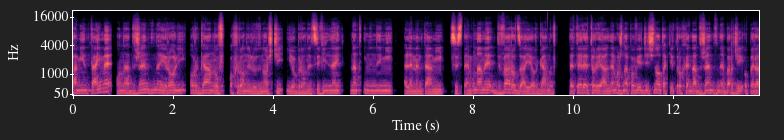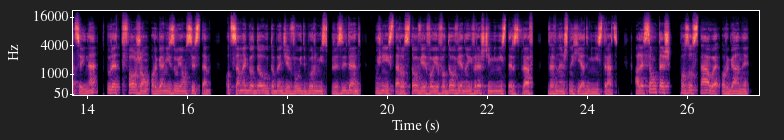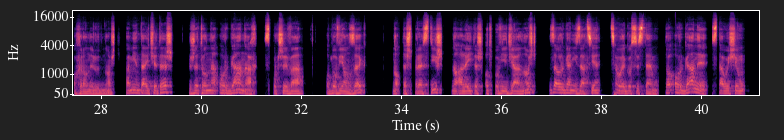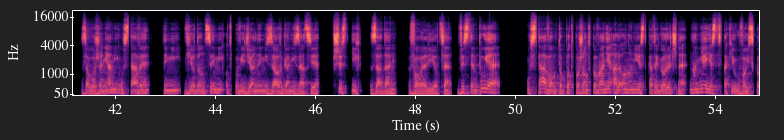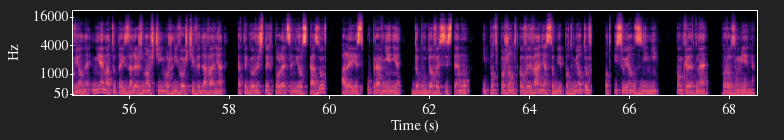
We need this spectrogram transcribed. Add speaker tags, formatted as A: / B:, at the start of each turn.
A: pamiętajmy o nadrzędnej roli organów ochrony ludności i obrony cywilnej nad innymi elementami systemu. Mamy dwa rodzaje organów. Te terytorialne, można powiedzieć, no takie trochę nadrzędne, bardziej operacyjne, które tworzą, organizują system. Od samego dołu to będzie wójt, burmistrz, prezydent, później starostowie, wojewodowie, no i wreszcie minister spraw wewnętrznych i administracji. Ale są też pozostałe organy ochrony ludności. Pamiętajcie też, że to na organach spoczywa obowiązek, no też prestiż, no ale i też odpowiedzialność za organizację całego systemu. To organy stały się założeniami ustawy tymi wiodącymi, odpowiedzialnymi za organizację wszystkich zadań w OLIOC. Występuje ustawą to podporządkowanie, ale ono nie jest kategoryczne. No nie jest takie uwojskowione. Nie ma tutaj zależności i możliwości wydawania kategorycznych poleceń, rozkazów, ale jest uprawnienie do budowy systemu i podporządkowywania sobie podmiotów, podpisując z nimi konkretne porozumienia.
